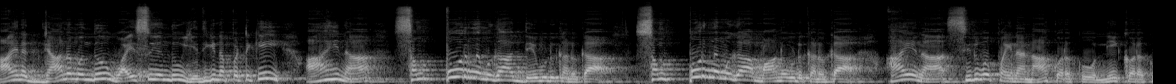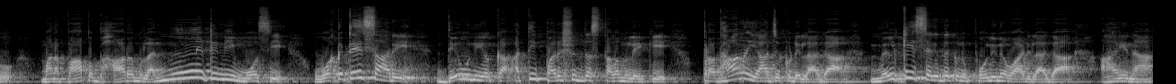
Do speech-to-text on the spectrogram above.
ఆయన జ్ఞానమందు వయస్సు ఎందు ఎదిగినప్పటికీ ఆయన సంపూర్ణముగా దేవుడు కనుక సంపూర్ణముగా మానవుడు కనుక ఆయన సిలువ పైన నా కొరకు నీ కొరకు మన పాప భారములన్నిటినీ మోసి ఒకటేసారి దేవుని యొక్క అతి పరిశుద్ధ స్థలములేకి ప్రధాన యాజకుడిలాగా మెల్కీ సెగదకును పోలిన వాడిలాగా ఆయన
